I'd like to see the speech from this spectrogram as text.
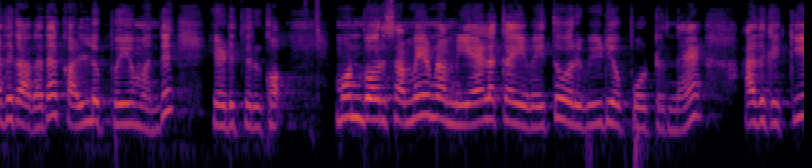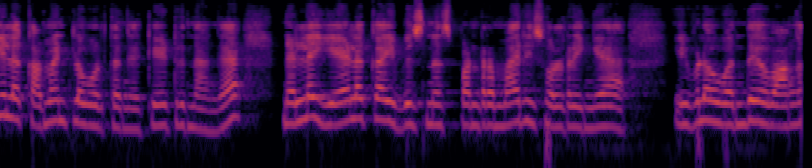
அதுக்காக தான் கல்லுப்பையும் வந்து எடுத்திருக்கோம். முன்பு ஒரு சமயம் நம்ம ஏலக்காயை வைத்து ஒரு வீடியோ போட்டிருந்தேன். அதுக்கு கீழே கமெண்ட்டில் ஒருத்தங்க கேட்டிருந்தாங்க. நல்ல ஏலக்காய் பிஸ்னஸ் பண்ணுற மாதிரி சொல்கிறீங்க இவ்வளோ வந்து வாங்க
